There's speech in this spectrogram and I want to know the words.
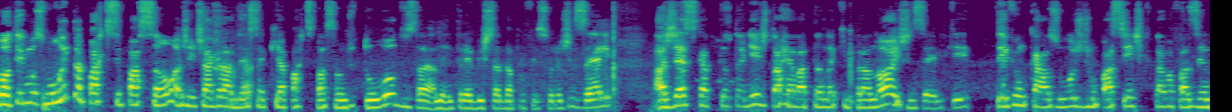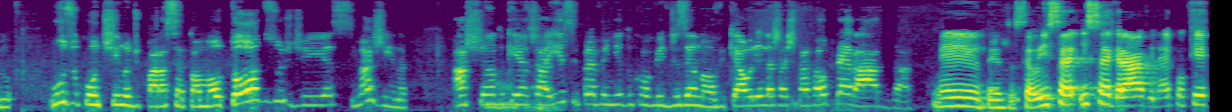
Bom, temos muita participação, a gente agradece aqui a participação de todos na entrevista da professora Gisele. A Jéssica Cantanide está relatando aqui para nós, Gisele, que teve um caso hoje de um paciente que estava fazendo uso contínuo de paracetamol todos os dias. Imagina, achando que já ia se prevenir do Covid-19, que a urina já estava alterada. Meu Deus do céu, isso é, isso é grave, né? Porque,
